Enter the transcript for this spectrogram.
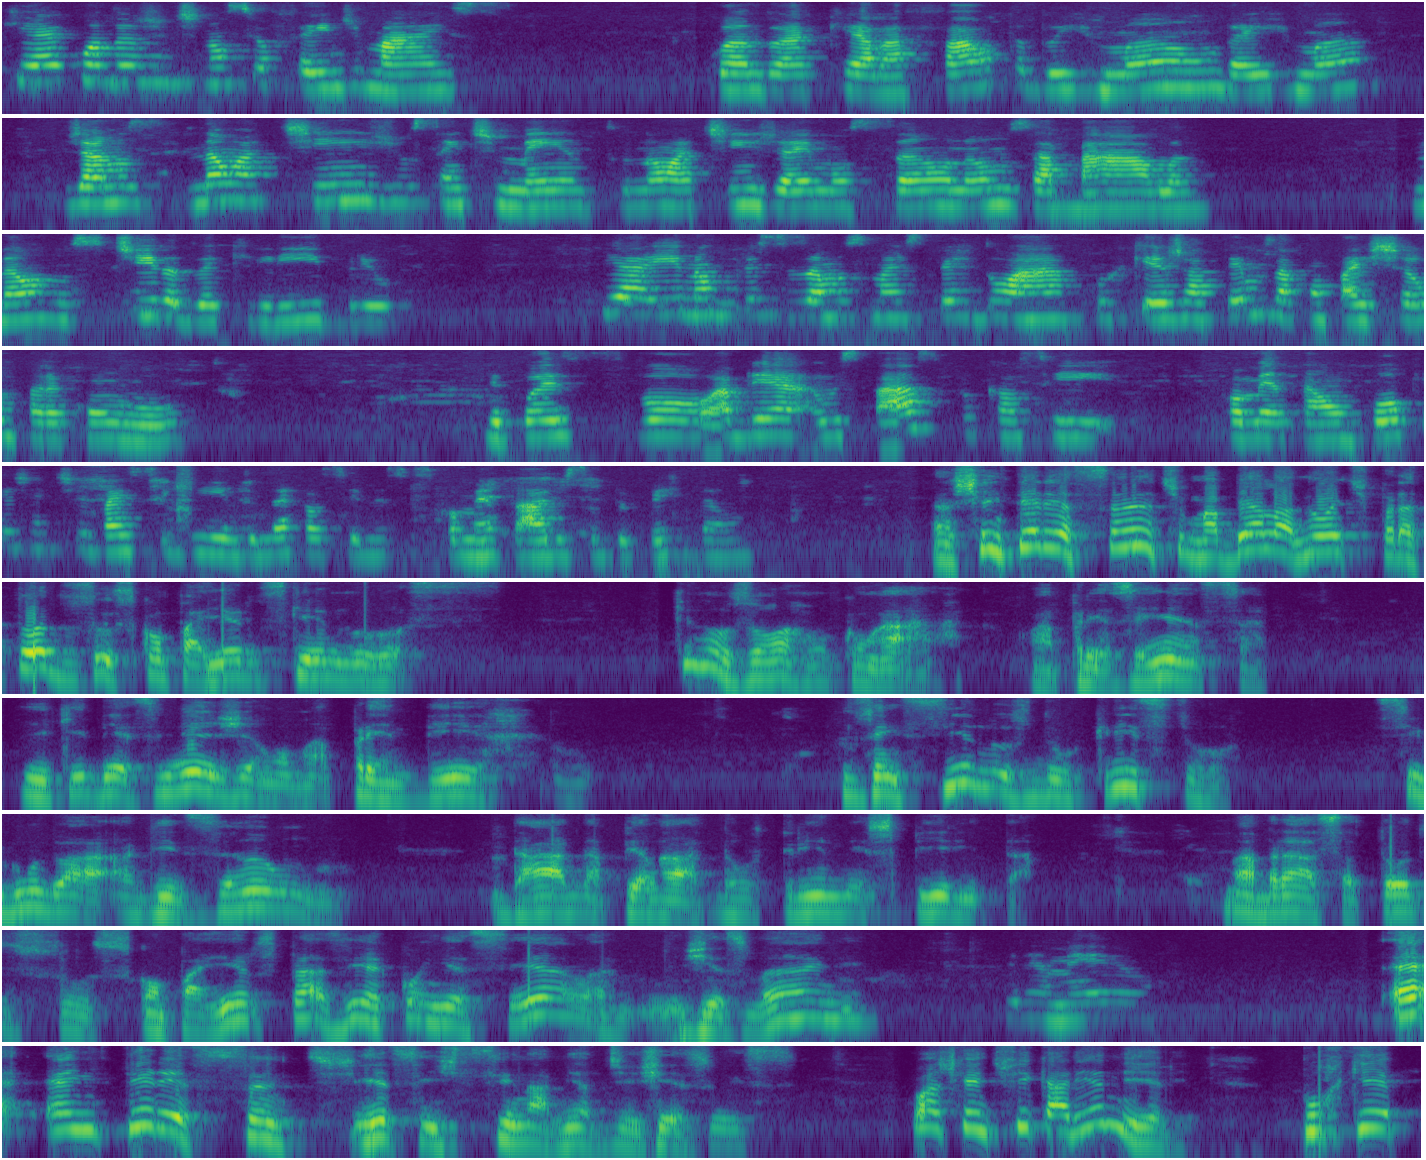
que é quando a gente não se ofende mais, quando aquela falta do irmão, da irmã, já nos, não atinge o sentimento, não atinge a emoção, não nos abala não nos tira do equilíbrio. e aí não precisamos mais perdoar, porque já temos a compaixão para com o outro. Depois vou abrir o espaço para o Calci comentar um pouco e a gente vai seguindo, né, Calci, nesses comentários sobre o perdão. Achei interessante, uma bela noite para todos os companheiros que nos, que nos honram com a, com a presença e que desejam aprender os ensinos do Cristo segundo a, visão dada pela doutrina espírita. Um abraço a todos os companheiros, prazer conhecê-la, Gislaine. É meu. É, é interessante esse ensinamento de Jesus. Eu acho que a gente ficaria nele, porque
